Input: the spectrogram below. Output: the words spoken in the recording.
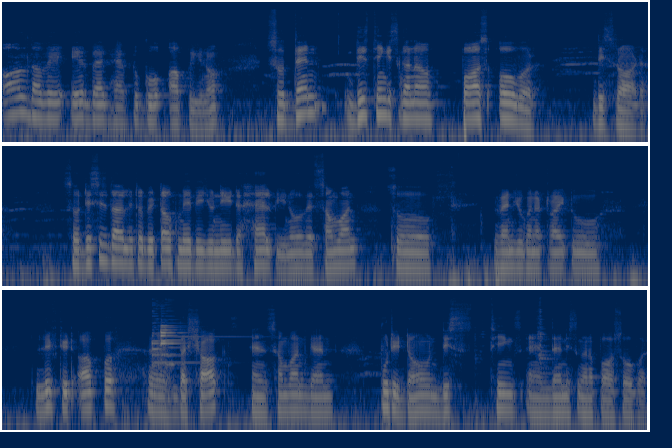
all the way airbag have to go up you know. So then this thing is gonna pass over this rod. So this is the little bit of maybe you need help you know with someone. So when you're gonna try to lift it up uh, the shock and someone can put it down these things and then it's gonna pass over.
